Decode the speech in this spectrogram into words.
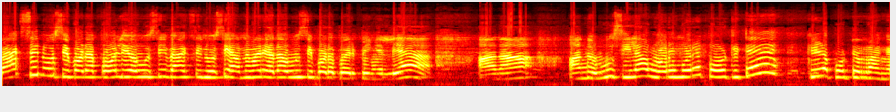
வேக்சின் ஊசி போட போலியோ ஊசி வேக்சின் ஊசி அந்த மாதிரி ஏதாவது ஊசி போட போயிருப்பீங்க இல்லையா? ஆனா அந்த ஊசிலாம் ஒரு முறை போட்டுட்டு கீழே போட்டுடுறாங்க.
